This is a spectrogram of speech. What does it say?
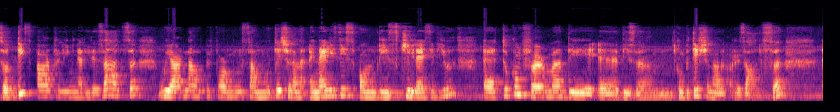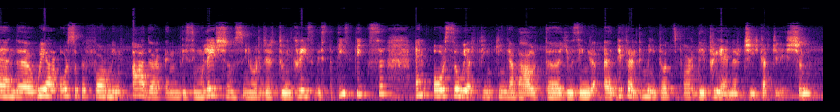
So these are preliminary results. We are now performing some mutational analysis on these key residues uh, to confirm the, uh, these um, computational results. And uh, we are also performing other MD simulations in order to increase the statistics. And also we are thinking about uh, using uh, different methods for the free energy calculation.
